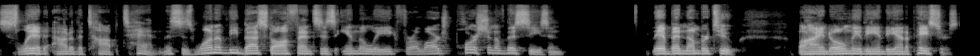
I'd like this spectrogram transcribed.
slid out of the top 10. This is one of the best offenses in the league for a large portion of this season. They have been number 2 behind only the Indiana Pacers.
